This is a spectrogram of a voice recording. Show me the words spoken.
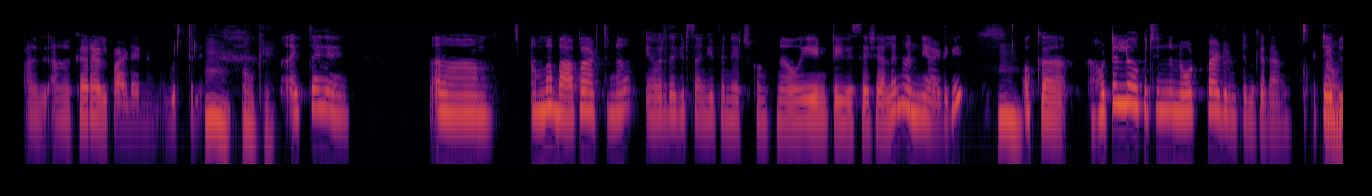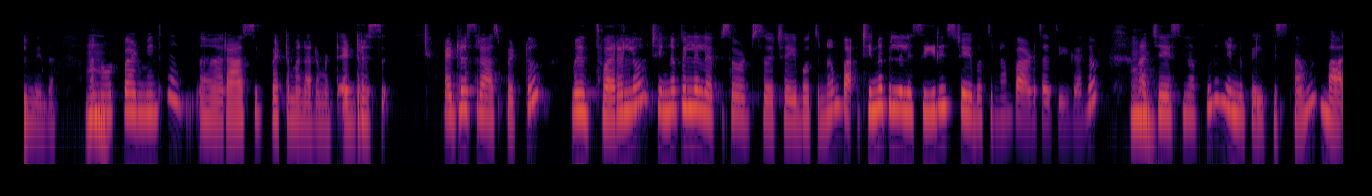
ఆ- ఆ కరాలు పాడాను గుర్తులే. ఓకే అయితే అమ్మ బాగా పాడుతున్నావు. ఎవరి దగ్గర సంగీతం నేర్చుకుంటున్నావు? ఏంటి విశేషాలు అని అన్ని అడిగి ఒక హోటల్లో ఒక చిన్న నోట్ ప్యాడ్ ఉంటుంది కదా టేబుల్ మీద. ఆ. నోట్ ప్యాడ్ మీద రాసి పెట్టమన్నారు అనమాట అడ్రస్. అడ్రస్ రాసి పెట్టు. మేము త్వరలో చిన్నపిల్లల ఎపిసోడ్స్ చేయబోతున్నాం. చిన్నపిల్లల సిరీస్ చేయబోతున్నాం. పాడుతా తీగలో. అది చేసినప్పుడు నిన్ను పిలిపిస్తాము బా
